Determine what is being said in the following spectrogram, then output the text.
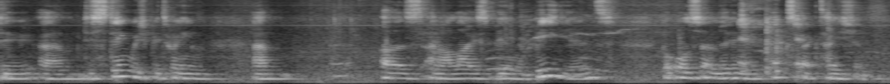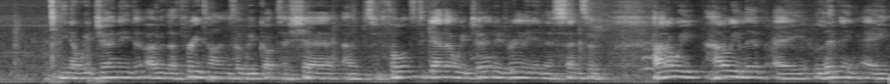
to um, distinguish between um, us and our lives being obedient, but also living in expectation. You know, we journeyed over the three times that we've got to share um, some thoughts together. We've journeyed really in this sense of how do we how do we live a living a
